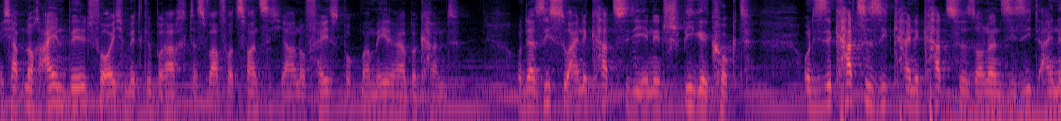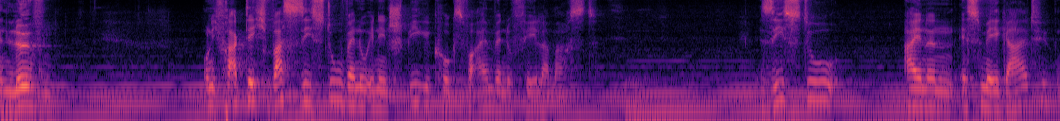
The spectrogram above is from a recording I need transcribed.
Ich habe noch ein Bild für euch mitgebracht, das war vor 20 Jahren auf Facebook mal mega bekannt. Und da siehst du eine Katze, die in den Spiegel guckt. Und diese Katze sieht keine Katze, sondern sie sieht einen Löwen. Und ich frage dich, was siehst du, wenn du in den Spiegel guckst, vor allem wenn du Fehler machst? Siehst du einen Ist mir egal Typen?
